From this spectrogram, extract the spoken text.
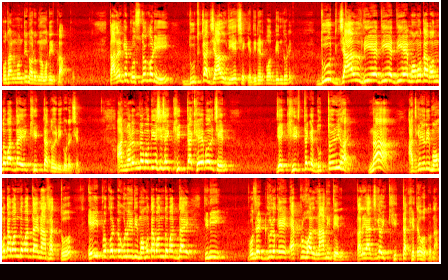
প্রধানমন্ত্রী নরেন্দ্র মোদীর প্রাপ্য। তাদেরকে প্রশ্ন করি, দুধটা জাল দিয়েছে কে দিনের পর দিন ধরে? দুধ জাল দিয়ে দিয়ে দিয়ে মমতা বন্দ্যোপাধ্যায় এই ক্ষীরটা তৈরি করেছেন। আর নরেন্দ্র মোদী এসে সেই ক্ষীরটা খেয়ে বলছেন যে ক্ষীর থেকে দুধ তৈরি হয়? না। আজকে যদি মমতা বন্দ্যোপাধ্যায় না থাকতো, এই প্রকল্পগুলো যদি মমতা বন্দ্যোপাধ্যায় তিনি প্রজেক্টগুলোকে অ্যাপ্রুভাল না দিতেন, তাহলে আজকে ওই ক্ষীরটা খেতে হতো না।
